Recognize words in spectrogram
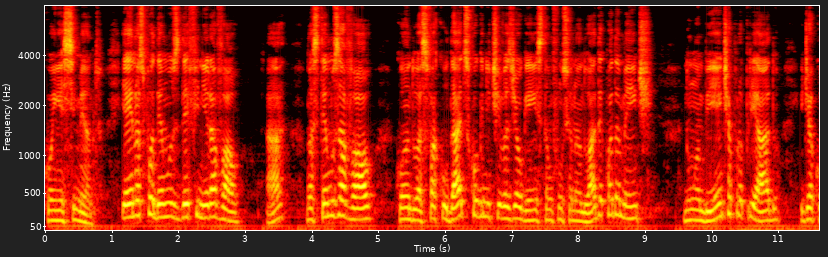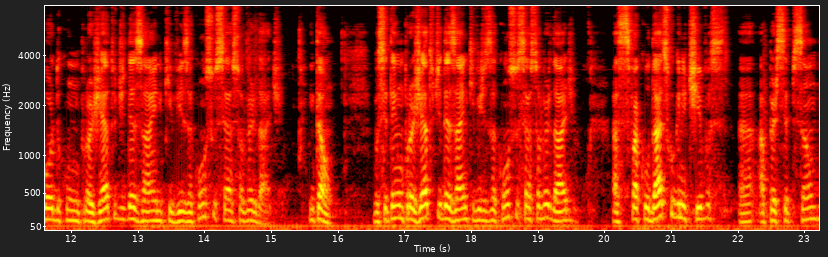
conhecimento. E aí nós podemos definir aval. Tá? Nós temos aval quando as faculdades cognitivas de alguém estão funcionando adequadamente, num ambiente apropriado e de acordo com um projeto de design que visa com sucesso a verdade. Então, você tem um projeto de design que visa com sucesso a verdade, as faculdades cognitivas, né, a percepção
